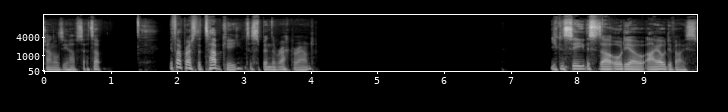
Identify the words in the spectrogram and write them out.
channels you have set up. If I press the tab key to spin the rack around, you can see this is our audio I.O. device.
